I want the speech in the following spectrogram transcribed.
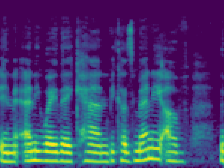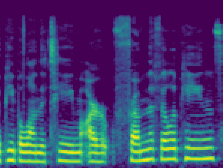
in any way they can because many of the people on the team are from the Philippines.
